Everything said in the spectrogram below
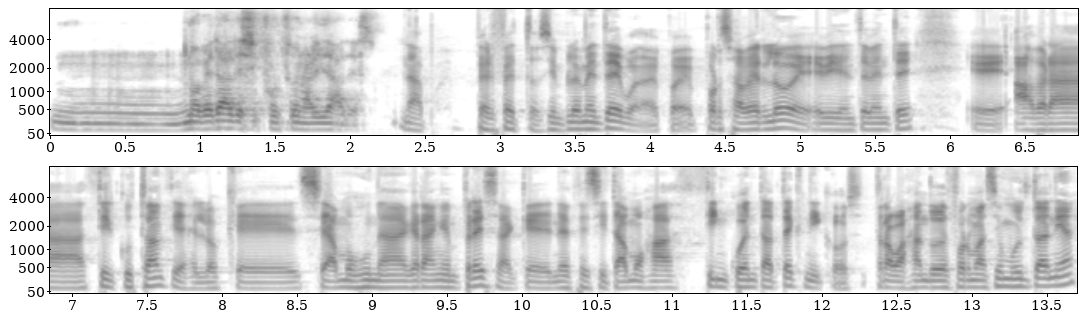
mm, novedades y funcionalidades. Pues, perfecto. Simplemente, bueno, pues, por saberlo, eh, evidentemente eh, habrá circunstancias en las que seamos una gran empresa que necesitamos a 50 técnicos trabajando de forma simultánea,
